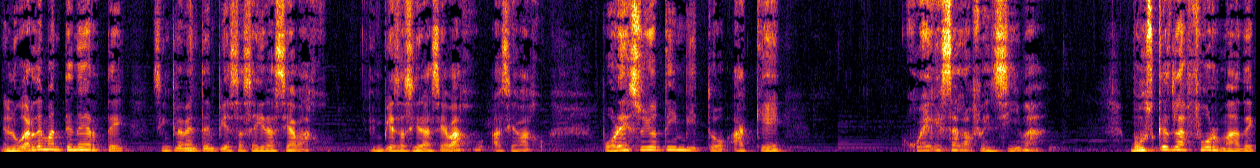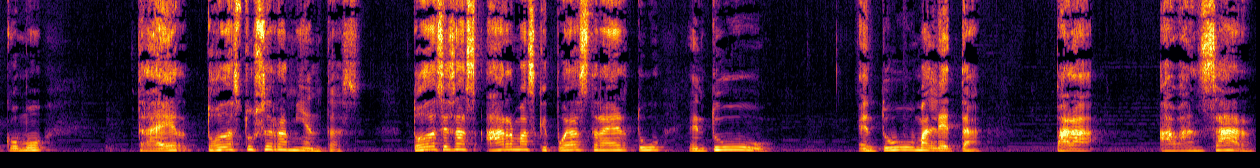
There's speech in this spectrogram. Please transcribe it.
en lugar de mantenerte, simplemente empiezas a ir hacia abajo. Empiezas a ir hacia abajo, hacia abajo. Por eso yo te invito a que juegues a la ofensiva. Busques la forma de cómo traer todas tus herramientas, todas esas armas que puedas traer tú en tu, en tu maleta para avanzar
